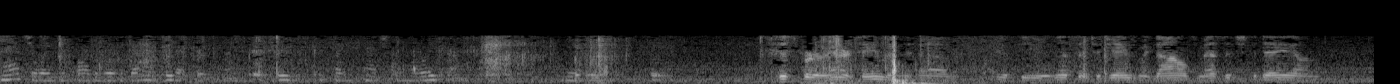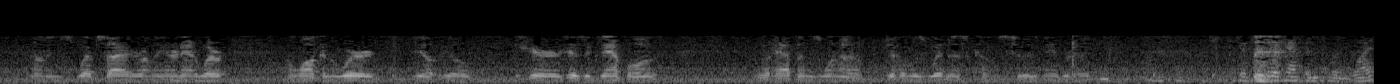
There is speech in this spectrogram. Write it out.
snatch away just by the word of God to that person. Too, because you snatch them away from. Just for entertainment, um, if you listen to James MacDonald's message today on on his website or on the internet, where on Walk in the Word, you'll you'll hear his example of what happens when a Jehovah's Witness comes to his neighborhood. What happens when what?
